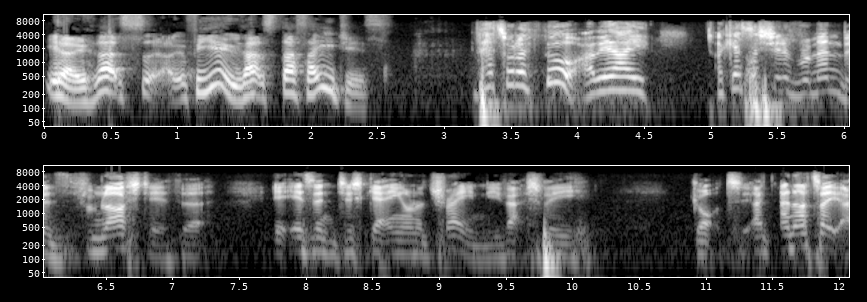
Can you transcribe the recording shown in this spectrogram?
You know, that's uh, for you. That's that's ages. That's what I thought. I mean, I I guess I should have remembered from last year that it isn't just getting on a train. You've actually got to. And, and I'll tell you, I,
